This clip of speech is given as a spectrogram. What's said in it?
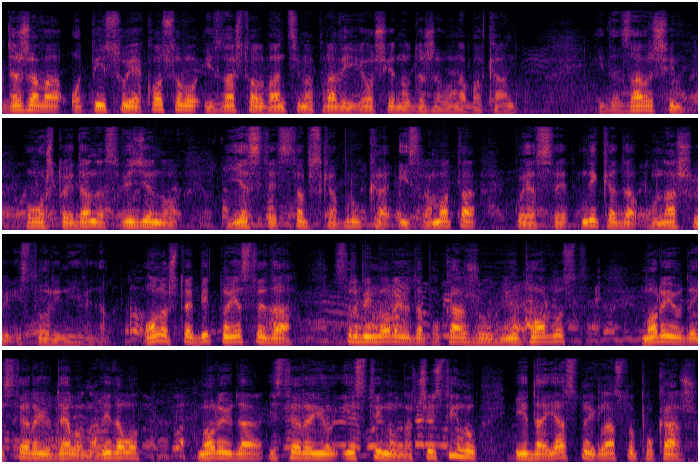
država otpisuje Kosovo i zašto Albancima pravi još jednu državu na Balkanu. I da završim, ovo što je danas viđeno jeste srpska bruka i sramota koja se nikada u našoj istoriji nije videla. Ono što je bitno jeste da Srbi moraju da pokažu i upornost, moraju da isteraju delo na videlo, moraju da isteraju istinu na čistinu i da jasno i glasno pokažu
